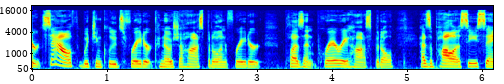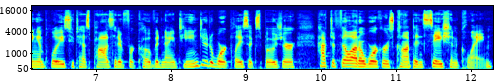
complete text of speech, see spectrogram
Froedtert South, which includes Froedtert Kenosha Hospital and Froedtert Pleasant Prairie Hospital, has a policy saying employees who test positive for COVID 19 due to workplace exposure have to fill out a workers' compensation claim.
